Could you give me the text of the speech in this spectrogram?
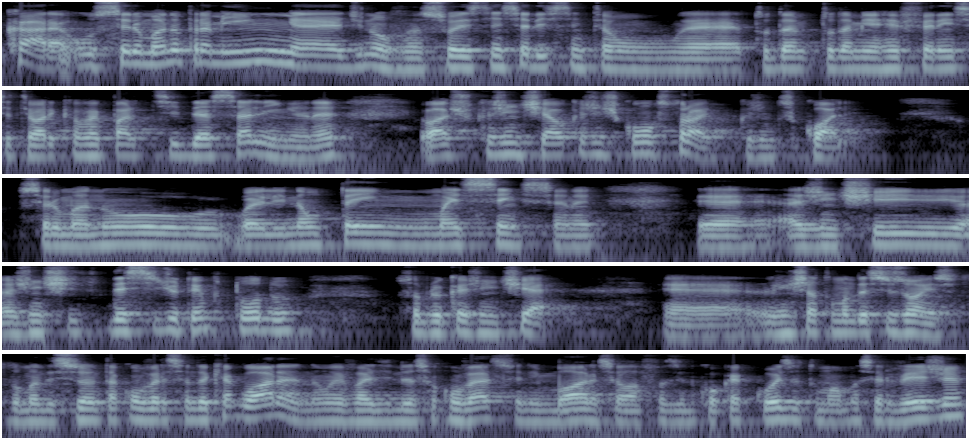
Cara, o ser humano, para mim, é, de novo, eu sou existencialista, então é, toda, toda a minha referência teórica vai partir dessa linha, né? Eu acho que a gente é o que a gente constrói, o que a gente escolhe. O ser humano, ele não tem uma essência, né? É, a, gente, a gente decide o tempo todo sobre o que a gente é. É, a gente está tomando decisões. Estou tomando decisão de estar tá conversando aqui agora, não evadindo essa conversa, indo embora, sei lá, fazendo qualquer coisa, tomar uma cerveja.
